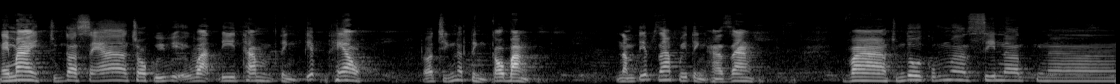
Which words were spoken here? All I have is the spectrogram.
Ngày mai chúng ta sẽ cho quý vị và các bạn đi thăm tỉnh tiếp theo. Đó chính là tỉnh Cao Bằng, Nằm tiếp giáp với tỉnh Hà Giang. Và chúng tôi cũng ờ, xin ờ, ờ,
